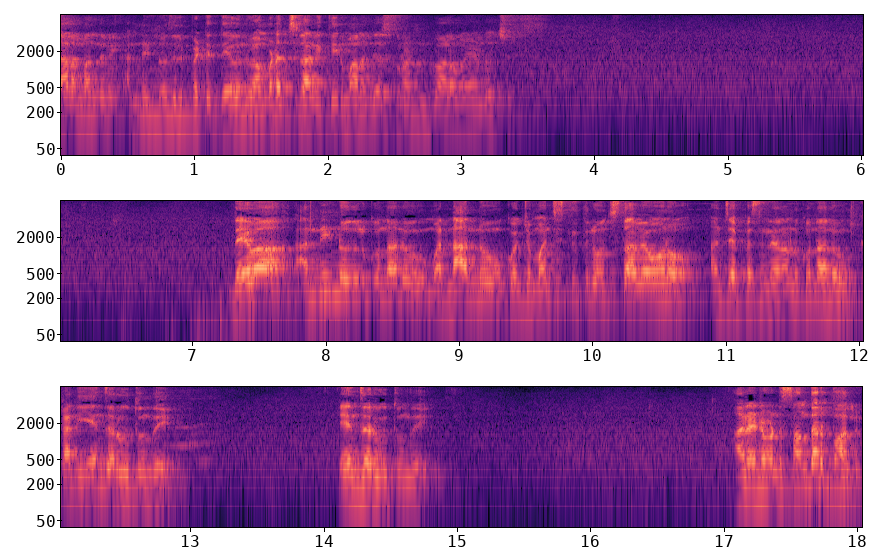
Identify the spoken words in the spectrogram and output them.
చాలా మందిని అన్నింటిని వదిలిపెట్టి దేవుని వెంబడించడానికి తీర్మానం చేసుకున్నటువంటి వాళ్ళమై ఉండొచ్చు. దేవా అన్నింటిని వదులుకున్నాను. మరి నన్ను కొంచెం మంచి స్థితిలో ఉంచుతావేమోనో అని చెప్పేసి నేను అనుకున్నాను. కానీ ఏం జరుగుతుంది? ఏం జరుగుతుంది? అనేటువంటి సందర్భాలు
